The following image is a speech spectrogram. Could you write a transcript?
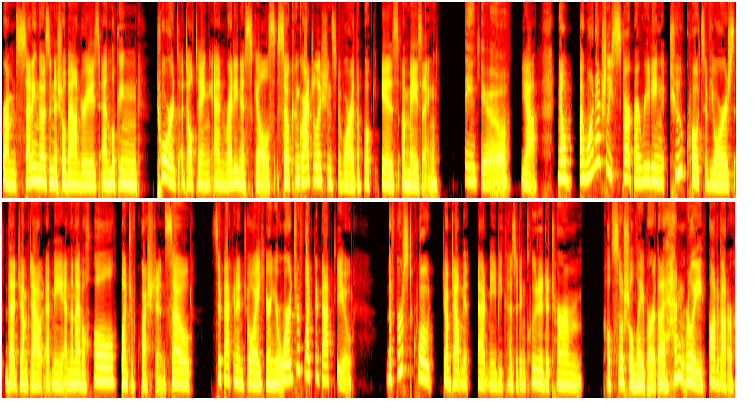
from setting those initial boundaries and looking towards adulting and readiness skills. So, congratulations, Devorah. The book is amazing. Thank you. Yeah. Now, I want to actually start by reading two quotes of yours that jumped out at me, and then I have a whole bunch of questions. So, sit back and enjoy hearing your words reflected back to you. The first quote jumped out at me because it included a term called social labor that I hadn't really thought about or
